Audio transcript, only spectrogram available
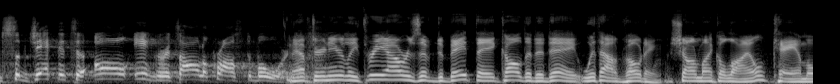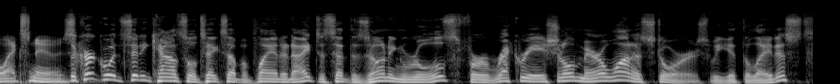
subjected to all ignorance all across the board. After nearly three hours of debate, they called it a day without voting. Sean Michael Lyle, KMOX News. The Kirkwood City Council takes up a plan tonight to set the zoning rules for recreational marijuana stores. We get the latest.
